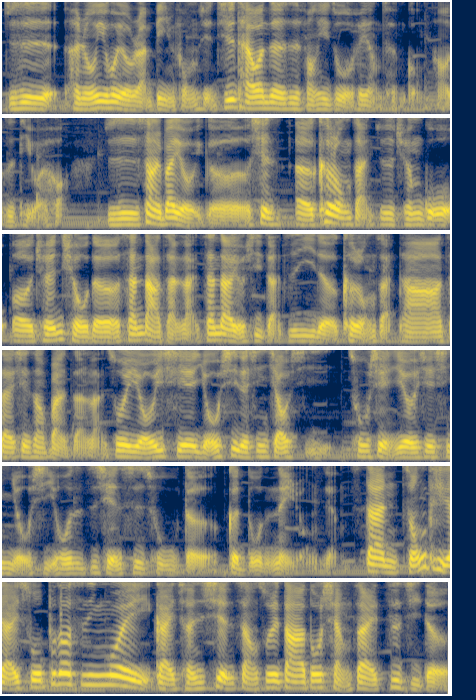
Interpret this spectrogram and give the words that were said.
就是很容易会有染病风险。其实台湾真的是防疫做的非常成功。好，这是题外话。就是上礼拜有一个现呃克隆展，就是全国呃全球的三大展览、三大游戏展之一的克隆展，它在线上办展览，所以有一些游戏的新消息出现，也有一些新游戏或是之前试出的更多的内容这样子。但总体来说，不知道是因为改成线上，所以大家都想在自己的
